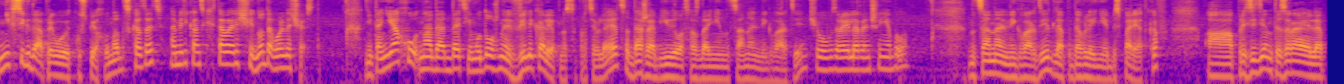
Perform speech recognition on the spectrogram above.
Не всегда приводит к успеху, надо сказать, американских товарищей, но довольно часто. Нетаньяху, надо отдать ему должное, великолепно сопротивляется, даже объявил о создании национальной гвардии, чего в Израиле раньше не было. Национальной гвардии для подавления беспорядков. А президент Израиля,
